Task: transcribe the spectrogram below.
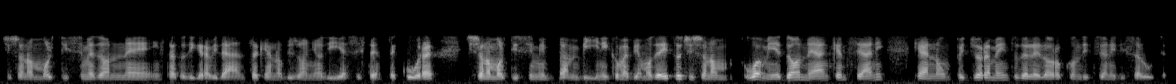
Ci sono moltissime donne in stato di gravidanza che hanno bisogno di assistenza e cure, ci sono moltissimi bambini, come abbiamo detto, ci sono uomini e donne, anche anziani, che hanno un peggioramento delle loro condizioni di salute.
